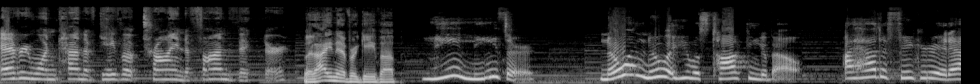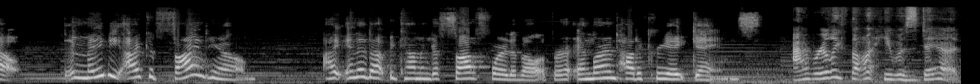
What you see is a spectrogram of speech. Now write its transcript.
everyone kind of gave up trying to find Victor. But I never gave up. Me neither. No one knew what he was talking about. I had to figure it out. Then maybe I could find him. I ended up becoming a software developer and learned how to create games. I really thought he was dead.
